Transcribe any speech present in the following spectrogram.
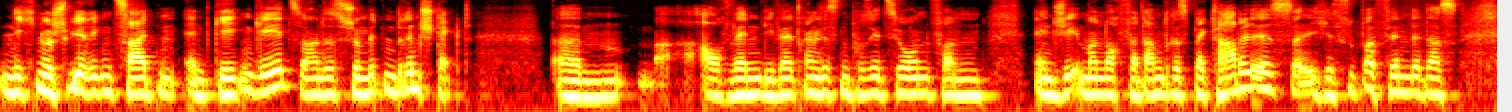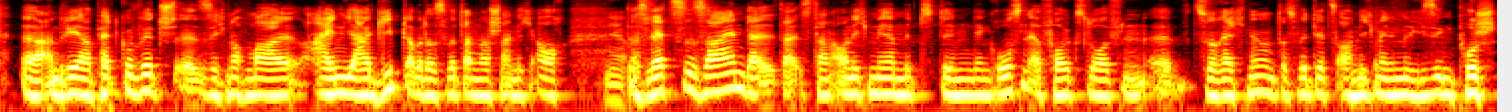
nicht nur schwierigen Zeiten entgegengeht, sondern dass es schon mittendrin steckt. Ähm, auch wenn die Weltranglistenposition von Angie immer noch verdammt respektabel ist. Ich es super finde, dass äh, Andrea Petkovic äh, sich noch mal ein Jahr gibt, aber das wird dann wahrscheinlich auch ja. das letzte sein. Da, da, ist dann auch nicht mehr mit den, den großen Erfolgsläufen äh, zu rechnen und das wird jetzt auch nicht mehr einen riesigen Push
